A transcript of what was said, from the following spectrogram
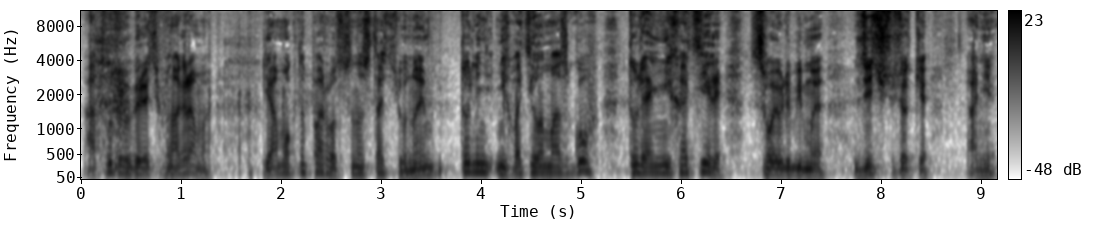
а откуда вы берете фонограммы? Я мог напороться на статью, но им то ли не хватило мозгов, то ли они не хотели свое любимое детище все-таки они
